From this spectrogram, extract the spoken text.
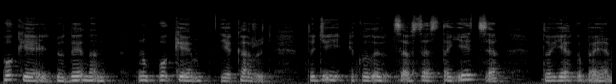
поки людина, ну поки, як кажуть, тоді, коли це все стається, то якби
